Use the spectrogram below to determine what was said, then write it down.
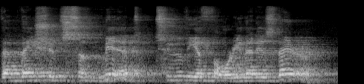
that they should submit to the authority that is there.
